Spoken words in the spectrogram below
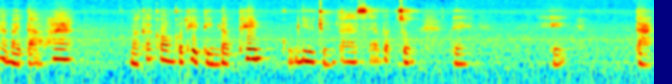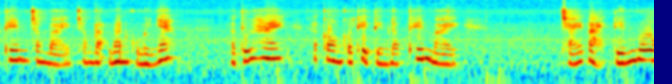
là bài tả hoa mà các con có thể tìm đọc thêm cũng như chúng ta sẽ vận dụng để, để tả thêm trong bài trong đoạn văn của mình nhé. Và thứ hai các con có thể tìm đọc thêm bài trái vải tiến vua.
